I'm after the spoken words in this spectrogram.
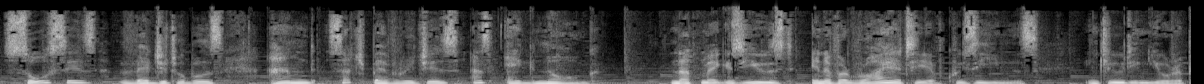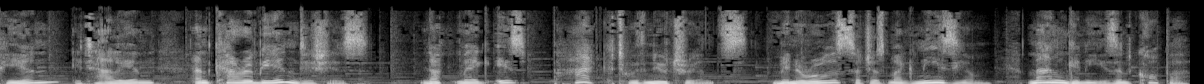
sauces, vegetables, and such beverages as eggnog. Nutmeg is used in a variety of cuisines, including European, Italian, and Caribbean dishes. Nutmeg is packed with nutrients, minerals such as magnesium, manganese, and copper,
